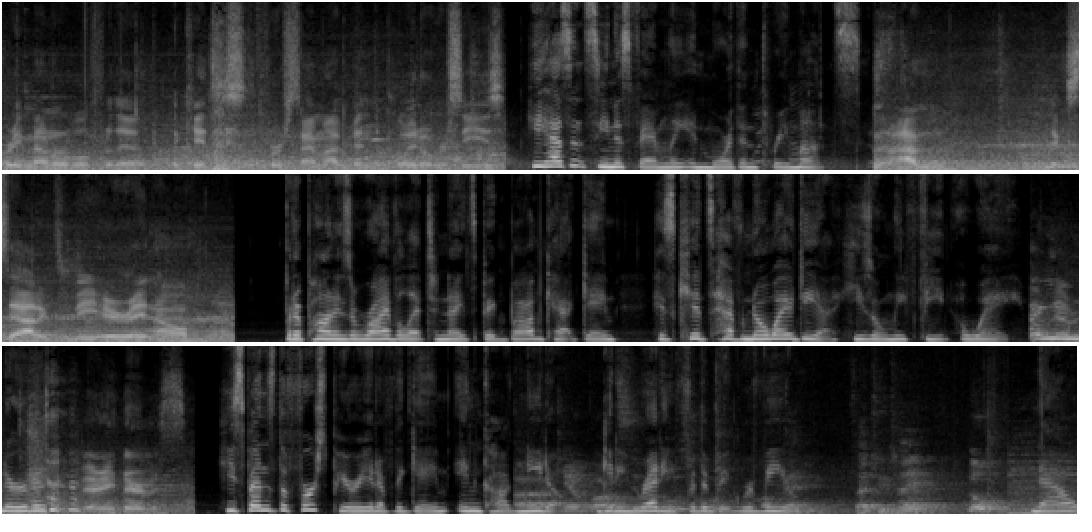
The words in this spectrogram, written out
pretty memorable for the, the kids. This is the first time I've been deployed overseas. He hasn't seen his family in more than three months. I'm ecstatic to be here right now. But upon his arrival at tonight's big Bobcat game, his kids have no idea he's only feet away. Are you nervous? Very nervous. He spends the first period of the game incognito, getting ready for the big reveal. Is that too tight? Nope. Now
